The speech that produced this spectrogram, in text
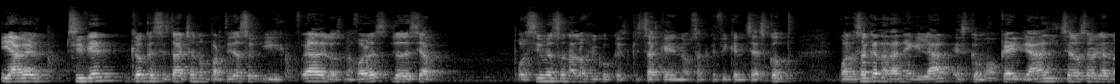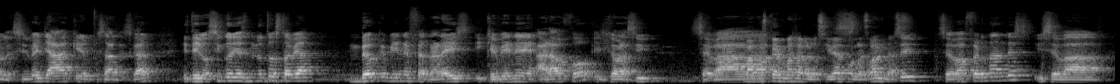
Y a ver, si bien creo que se está echando un partidazo y era de los mejores, yo decía, pues sí me suena lógico que, que saquen o sacrifiquen a Escoto. Cuando sacan a Dani Aguilar es como, ok, ya el 0-0 ya no le sirve, ya quiere empezar a arriesgar. Y te digo, 5 o 10 minutos todavía veo que viene Ferraréis y que viene Araujo y dije, ahora sí, se va... Va a buscar más la velocidad por las bandas. Sí, se va Fernández y se va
